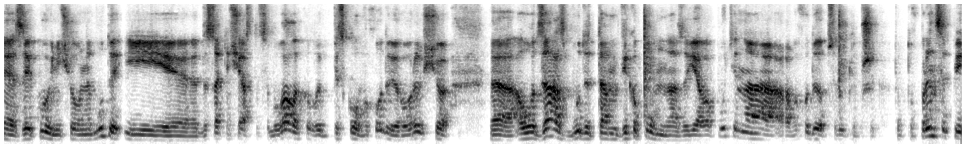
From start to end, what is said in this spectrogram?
е, за якою нічого не буде, і е, достатньо часто це бувало, коли Пісков виходив і говорив, що е, а от зараз буде там вікопомна заява Путіна, а виходив абсолютно пшик. Тобто, в принципі,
